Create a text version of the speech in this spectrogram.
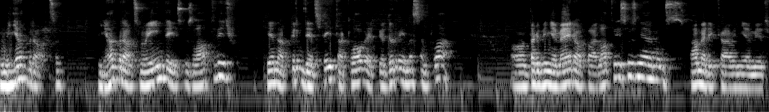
Un viņi atbrauca. Viņi atbrauc no Indijas uz Latviju. Vienā pirmdienas rītā klauvē pie durvīm esam klāt. Un tagad viņiem Eiropā ir Latvijas uzņēmums, Amerikā viņiem ir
